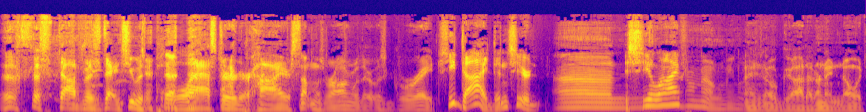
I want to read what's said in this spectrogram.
let's just stop this day. And she was plastered or high or something was wrong with her. It was great. She died, didn't she? Or Um, is she alive? I don't know. Let me look. I, oh God, I don't even know what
